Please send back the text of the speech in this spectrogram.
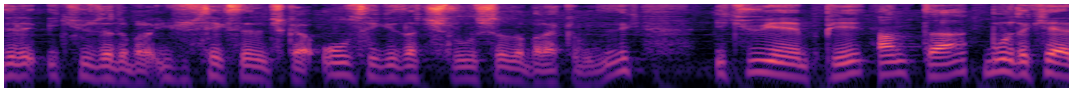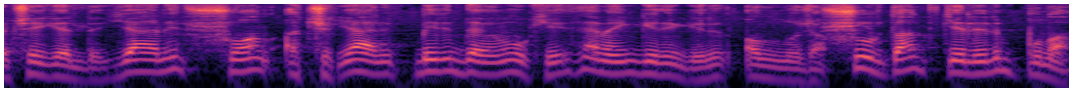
direkt 200'e de bırak. 180'e çıkar. 18 açılışla da bırakabilirdik. 2 UMP Anta buradaki her şey geldi. Yani şu an açık. Yani benim demem o ki hemen gelin gelin alın hocam. Şuradan gelelim buna.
